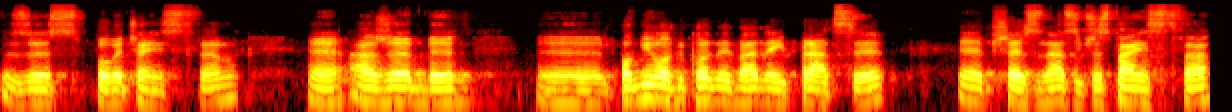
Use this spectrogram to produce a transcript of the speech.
ze społeczeństwem, ażeby pomimo wykonywanej pracy przez nas i przez Państwa,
